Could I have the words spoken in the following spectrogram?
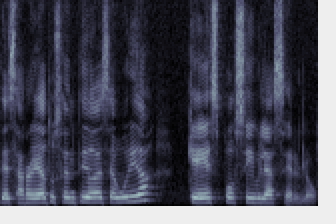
desarrolla tu sentido de seguridad que es posible hacerlo.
